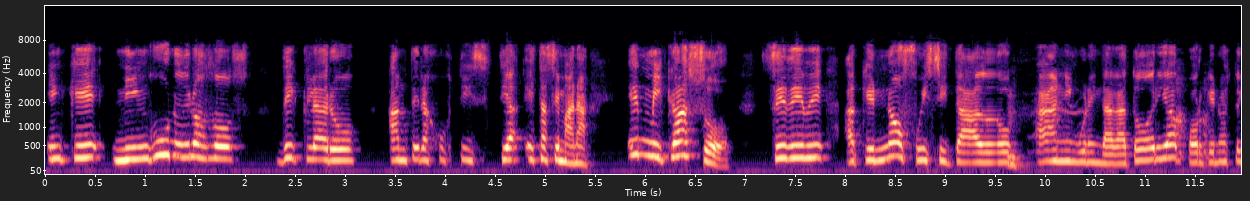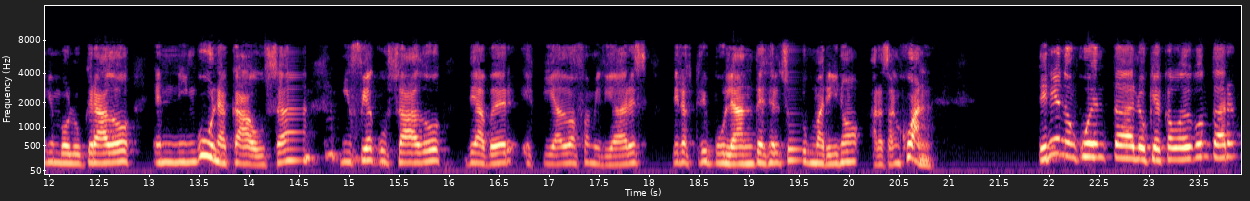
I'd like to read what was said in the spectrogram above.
en que ninguno de los dos declaró ante la justicia esta semana. En mi caso, se debe a que no fui citado a ninguna indagatoria porque no estoy involucrado en ninguna causa, ni fui acusado de haber espiado a familiares de los tripulantes del submarino Ara San Juan. Teniendo en cuenta lo que acabo de contar,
